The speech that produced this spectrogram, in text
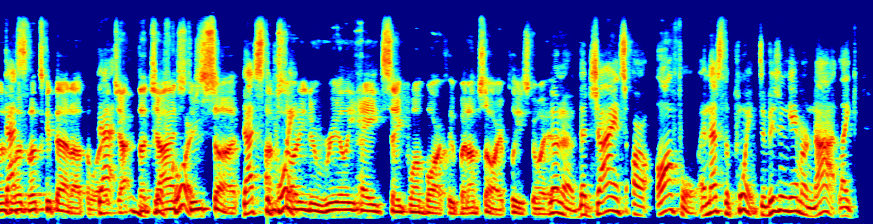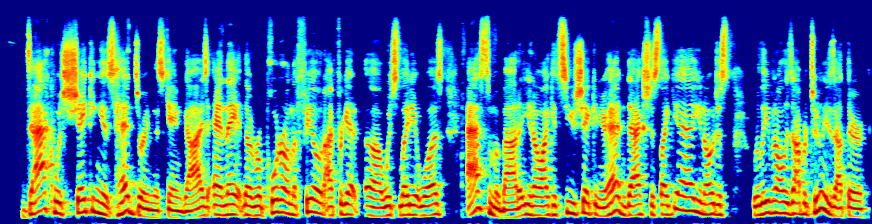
let, us let, get that out of the way. That, the Giants do suck. That's the I'm point. starting to really hate Saquon Barkley, but I'm sorry. Please go ahead. No, no, the Giants are awful, and that's the point. Division game or not, like Dak was shaking his head during this game, guys. And they, the reporter on the field, I forget uh, which lady it was, asked him about it. You know, I could see you shaking your head, and Dak's just like, yeah, you know, just we're leaving all these opportunities out there.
